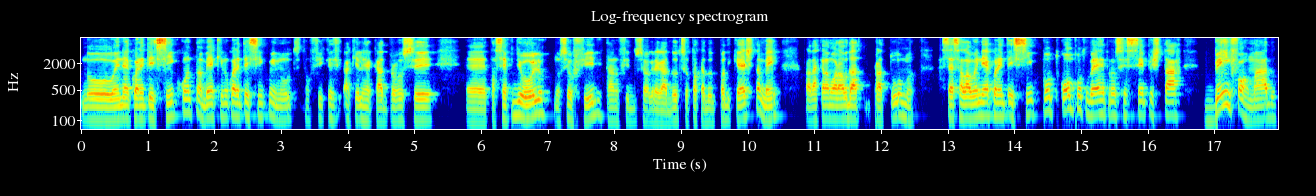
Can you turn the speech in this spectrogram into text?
no NE45, quanto também aqui no 45 minutos. Então fica aquele recado para você é, tá sempre de olho no seu feed, tá no feed do seu agregador, do seu tocador de podcast também, para dar aquela moral para a turma. Acesse lá o ne45.com.br para você sempre estar bem informado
